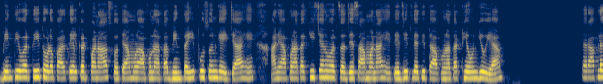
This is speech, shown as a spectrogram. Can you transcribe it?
भिंतीवरती थोडंफार तेलकटपणा असतो त्यामुळं आपण आता भिंतही पुसून घ्यायची आहे. आणि आपण आता किचनवरचं जे सामान आहे ते जिथल्या तिथं आपण आता ठेवून घेऊया. तर आपलं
